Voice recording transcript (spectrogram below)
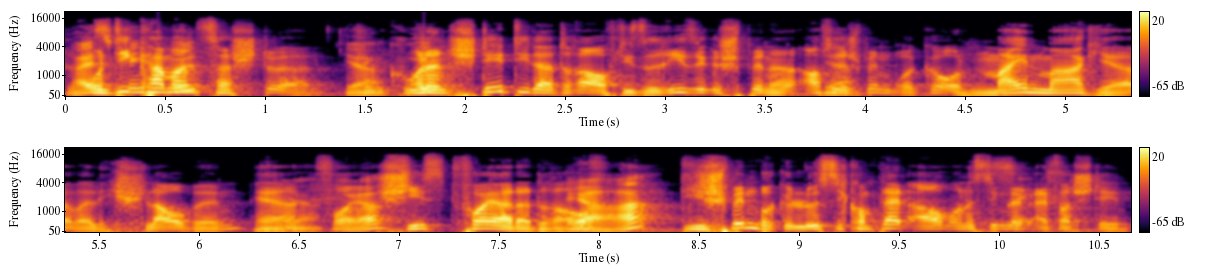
Nice, und die kann man cool. zerstören. Ja. Cool. Und dann steht die da drauf, diese riesige Spinne, auf Ja. dieser Spinnenbrücke und mein Magier, weil ich schlau bin, ja, Ja. Feuer. schießt Feuer da drauf. Ja. Die Spinnenbrücke löst sich komplett auf und das Ding bleibt einfach stehen.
